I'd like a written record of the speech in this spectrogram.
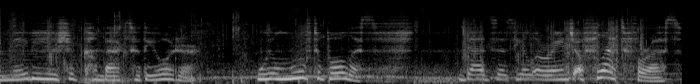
maybe you should come back to the Order. We'll move to Polis. Dad says he'll arrange a flat for us.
